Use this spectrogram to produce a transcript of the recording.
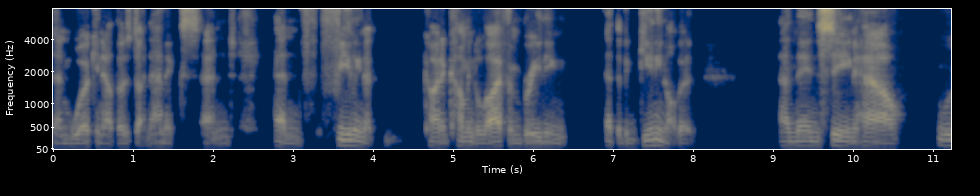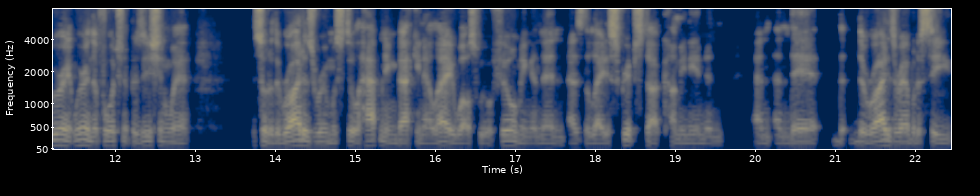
and working out those dynamics and and feeling it kind of coming to life and breathing at the beginning of it and then seeing how we were in, we we're in the fortunate position where sort of the writers room was still happening back in LA whilst we were filming and then as the latest scripts start coming in and and and they the, the writers are able to see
